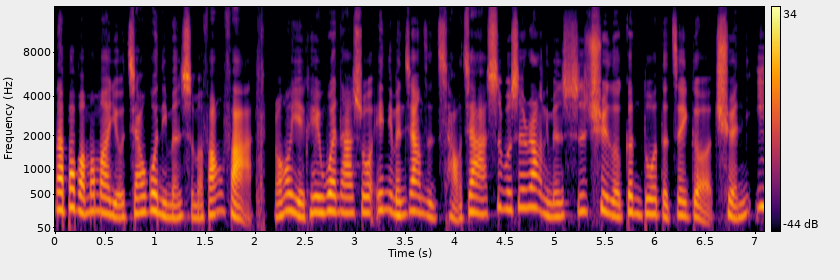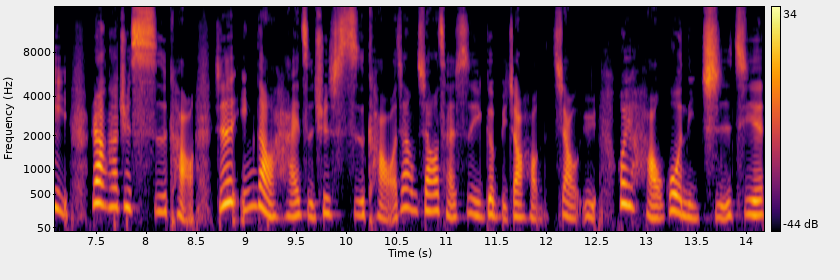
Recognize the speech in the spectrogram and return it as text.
那爸爸妈妈有教过你们什么方法？然后也可以问他说，哎，你们这样子吵架，是不是让你们失去了更多的这个权益？让他去思考。其实引导孩子去思考啊，这样教才是一个比较好的教育，会好过你直接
